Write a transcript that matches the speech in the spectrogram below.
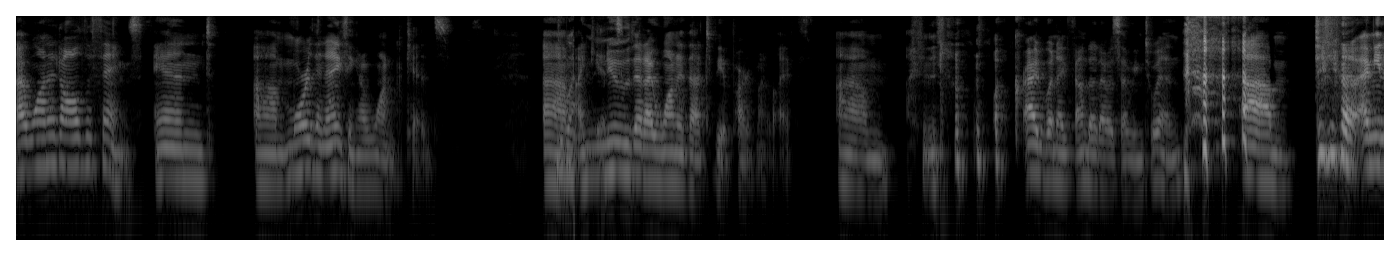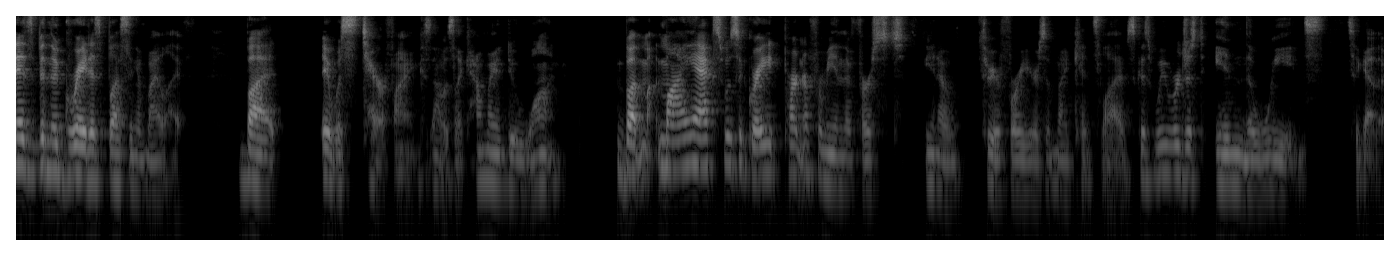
I wanted all the things, and, um, more than anything, I wanted kids. Um, I kids. knew that I wanted that to be a part of my life. Um, I cried when I found out I was having twins. Um, I mean, it's been the greatest blessing of my life, but it was terrifying because I was like, "How am I gonna do 1?" But my my ex was a great partner for me in the first, you know, 3 or 4 years of my kids' lives because we were just in the weeds together.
